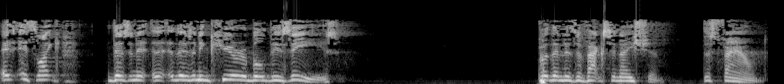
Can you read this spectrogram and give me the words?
It's like there's an, there's an incurable disease, but then there's a vaccination that's found.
